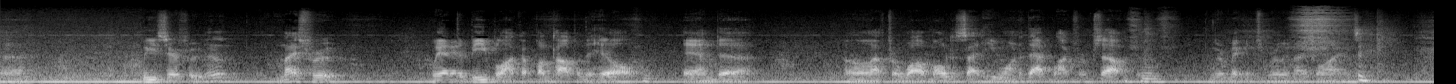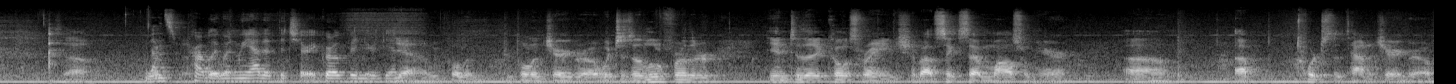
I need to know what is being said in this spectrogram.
uh, we used their fruit. Uh, nice fruit. We had the B block up on top of the hill, and uh, oh, after a while, Mo decided he wanted that block for himself. We were making some really nice wines. So, That's probably when we added the Cherry Grove Vineyard in. yeah, we pulled in, we pulled in Cherry Grove, which is a little further into the coast range, about six, seven miles from here, um, up towards the town of Cherry Grove.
